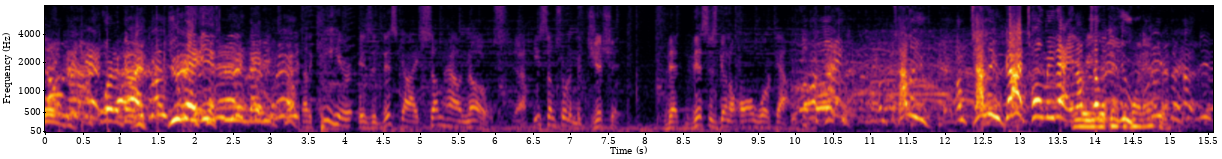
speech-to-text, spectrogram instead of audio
right. You made ESPN, baby. Now, the key here is that this guy somehow knows, yeah. he's some sort of magician, that this is going to all work out. I'm telling you. I'm telling you. God told me that, and I'm telling you.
